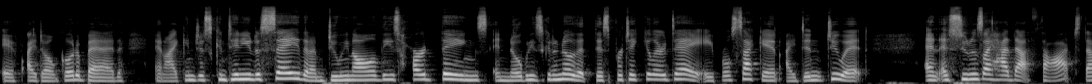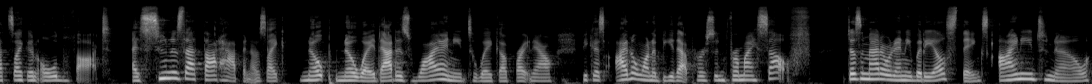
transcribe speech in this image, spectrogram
if I don't go to bed. And I can just continue to say that I'm doing all of these hard things and nobody's going to know that this particular day, April 2nd, I didn't do it and as soon as I had that thought, that's like an old thought. As soon as that thought happened, I was like, nope, no way. That is why I need to wake up right now because I don't want to be that person for myself. It doesn't matter what anybody else thinks. I need to know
